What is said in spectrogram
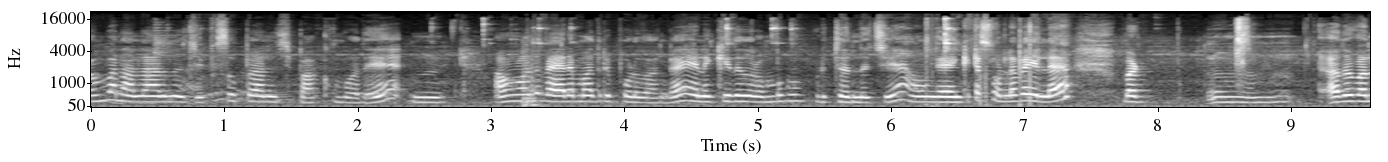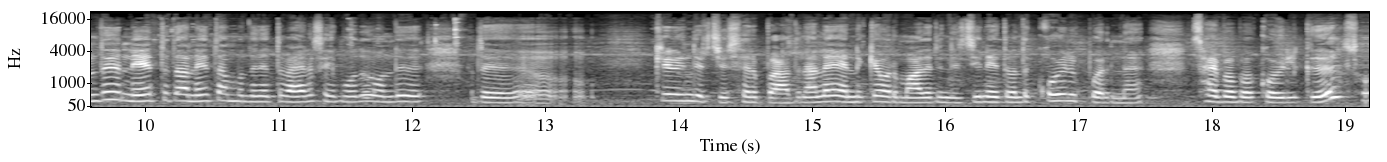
ரொம்ப நல்லா இருந்துச்சு. சூப்பராக இருந்துச்சு பார்க்கும்போது. அவங்க வந்து வேறு மாதிரி போடுவாங்க. எனக்கு இது ரொம்ப பிடிச்சிருந்துச்சு. அவங்க என்கிட்ட சொல்லவே இல்லை. பட் அது வந்து நேற்று தான் நேற்று முந்தைய நேற்று வேலை செய்யும்போது வந்து அது கிழிஞ்சிருச்சு செருப்பு. அதனால எனக்கே ஒரு மாதிரி இருந்துச்சு. நேற்று வந்து கோயிலுக்கு போயிருந்தேன். சாய்பாபா கோயிலுக்கு. ஸோ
